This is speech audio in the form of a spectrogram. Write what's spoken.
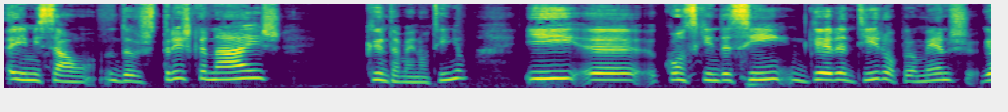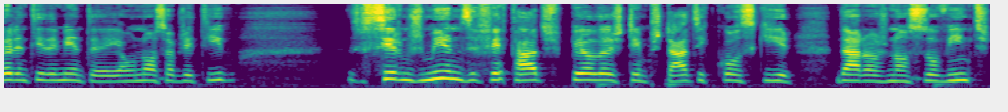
a emissão dos três canais, que também não tinham, e uh, conseguindo assim garantir, ou pelo menos garantidamente é o nosso objetivo, sermos menos afetados pelas tempestades e conseguir dar aos nossos ouvintes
